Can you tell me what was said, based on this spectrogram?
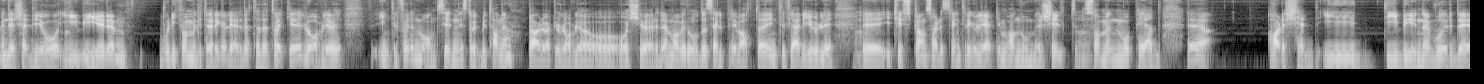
Men det skjedde jo i byer um, hvor det ikke var mulig til å regulere dette. Dette var ikke lovlig inntil for en måned siden i Storbritannia. Da har det vært ulovlig å, å, å kjøre dem overhodet, selv private, inntil 4.7. Mm. Eh, I Tyskland så er det strengt regulert, de må ha nummerskilt mm. som en moped. Eh, har det skjedd i de byene hvor det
